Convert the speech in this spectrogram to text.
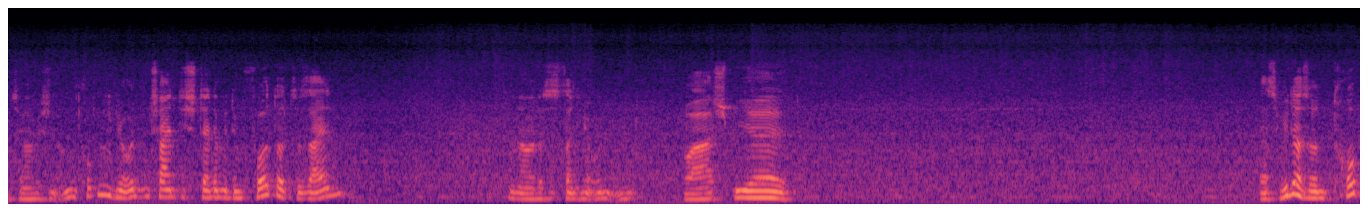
mich mal ein bisschen umgucken. Hier unten scheint die Stelle mit dem Foto zu sein. Genau, das ist dann hier unten. Boah, Spiel. Da ist wieder so ein Trupp.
